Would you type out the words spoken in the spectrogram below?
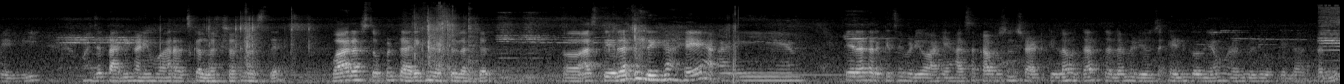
मे बी माझ्या म्हणजे तारीख आणि वार आजकाल लक्षात नसते. वार असतो पण तारीख नसते लक्षात. आज तेरा तारीख आहे आणि तेरा तारखेचा व्हिडिओ आहे. हा सकाळपासून स्टार्ट केला होता. त्याला व्हिडिओचा एंड करूया म्हणून व्हिडिओ केला आता मी.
